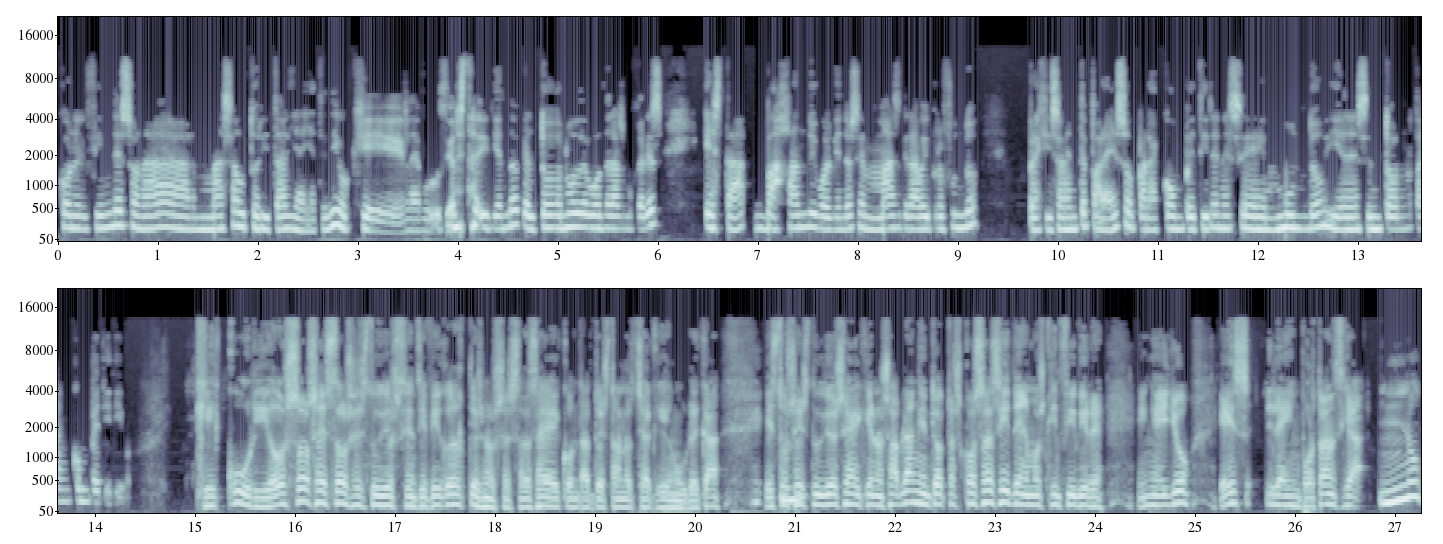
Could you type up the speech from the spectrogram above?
con el fin de sonar más autoritaria. Ya te digo que la evolución está diciendo que el tono de voz de las mujeres está bajando y volviéndose más grave y profundo precisamente para eso, para competir en ese mundo y en ese entorno tan competitivo. Qué curiosos estos estudios científicos que nos estás eh, contando esta noche aquí en Eureka. Estos estudios eh, que nos hablan, entre otras cosas, y tenemos que incidir en ello, es la importancia, no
